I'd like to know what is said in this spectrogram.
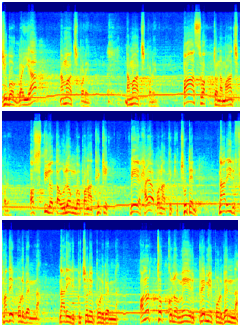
যুবক ভাইয়া, নামাজ পড়ে নামাজ পড়ে, পাঁচ ওয়াক্ত নামাজ পড়ে, অস্থিলতা উলঙ্গপনা থেকে, বেহায়াপনা থেকে ছুটেন, নারীর ফাঁদে পড়বেন না, নারীর পিছনে পড়বেন না, অনর্থক কোনো মেয়ের প্রেমে পড়বেন না।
